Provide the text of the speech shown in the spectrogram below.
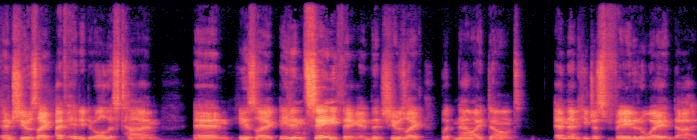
and she was like, "I've hated you all this time," and he's like, he didn't say anything, and then she was like, "But now I don't," and then he just faded away and died.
